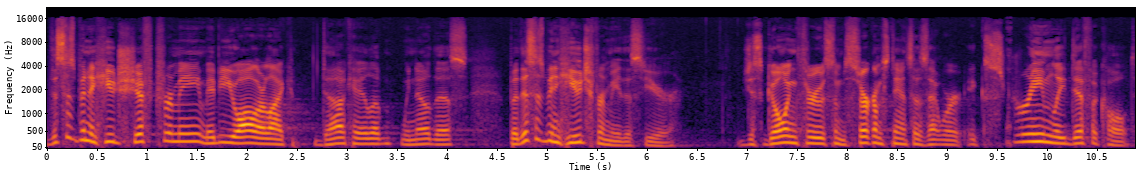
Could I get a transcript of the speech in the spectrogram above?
This has been a huge shift for me. Maybe you all are like, duh, Caleb, we know this. But this has been huge for me this year. Just going through some circumstances that were extremely difficult.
